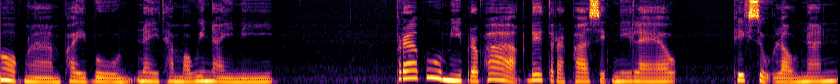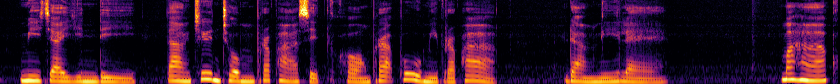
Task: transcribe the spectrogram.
งอกงามไพบูรณ์ในธรรมวินัยนี้ พระผู้มีพระภาคได้ตรัสภาสิทธินี้แล้ว ภิกษุเหล่านั้นมีใจยินดีต่างชื่นชมพระภาสิทธิ์ของพระผู้มีพระภาค ดังนี้แล มหาโค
